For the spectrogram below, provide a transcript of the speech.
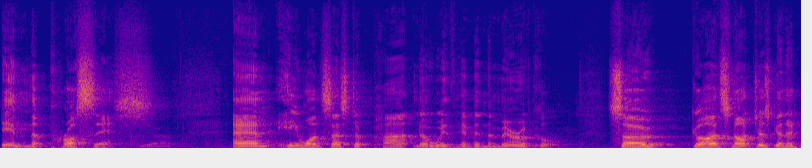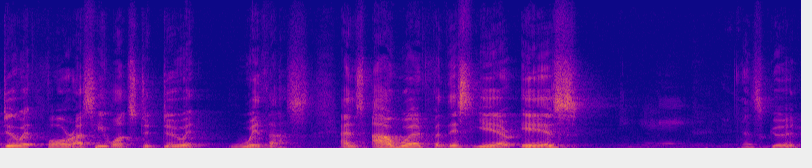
in the process. And He wants us to partner with Him in the miracle. So God's not just going to do it for us, He wants to do it with us. And our word for this year is. That's good.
